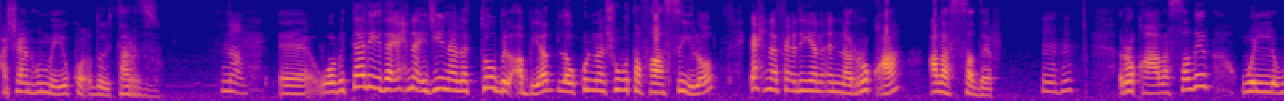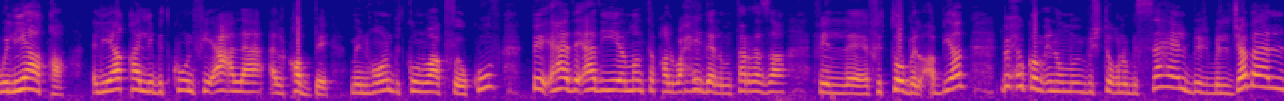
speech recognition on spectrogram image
عشان هم يقعدوا يطرزوا نعم آه، وبالتالي إذا إحنا إجينا للثوب الأبيض لو كنا شو تفاصيله إحنا فعليا عندنا الرقعة على الصدر. الرقعة على الصدر وال- والياقة. الياقة اللي بتكون في أعلى القبة. من هون بتكون واقفة وقوف هذه هذه هي المنطقة الوحيدة المطرزه في في الثوب الأبيض. بحكم إنهم بيشتغلوا بالسهل بالجبل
